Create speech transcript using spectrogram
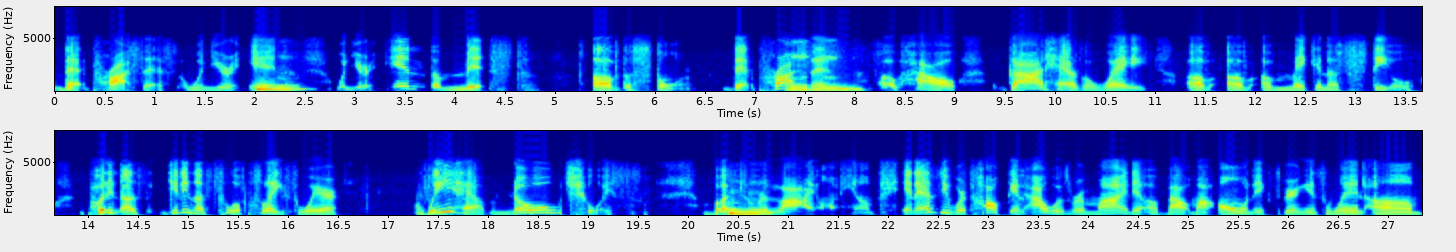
that process when you're in mm-hmm. when you're in the midst of the storm. That process mm-hmm. of how God has a way of of of making us still, putting us, getting us to a place where we have no choice but mm-hmm. to rely on him. And as you were talking, I was reminded about my own experience when um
